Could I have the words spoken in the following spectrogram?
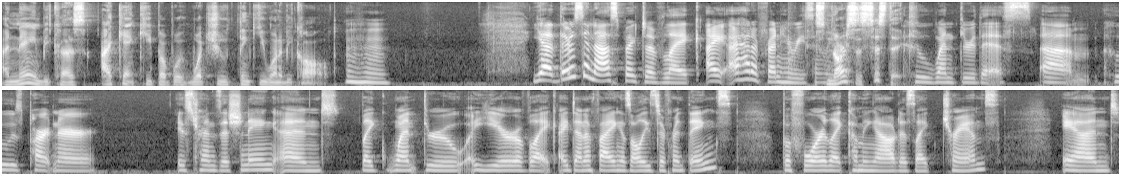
a name because I can't keep up with what you think you want to be called. Mm-hmm. Yeah, there's an aspect of like I, I had a friend who It's recently narcissistic. who went through this, um, whose partner is transitioning and like went through a year of like identifying as all these different things before like coming out as like trans. And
